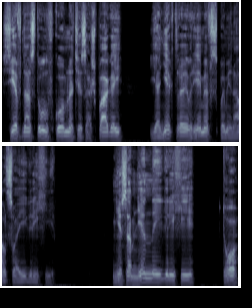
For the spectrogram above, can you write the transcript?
Сев на стул в комнате со шпагой, я некоторое время вспоминал свои грехи. Несомненные грехи — то,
